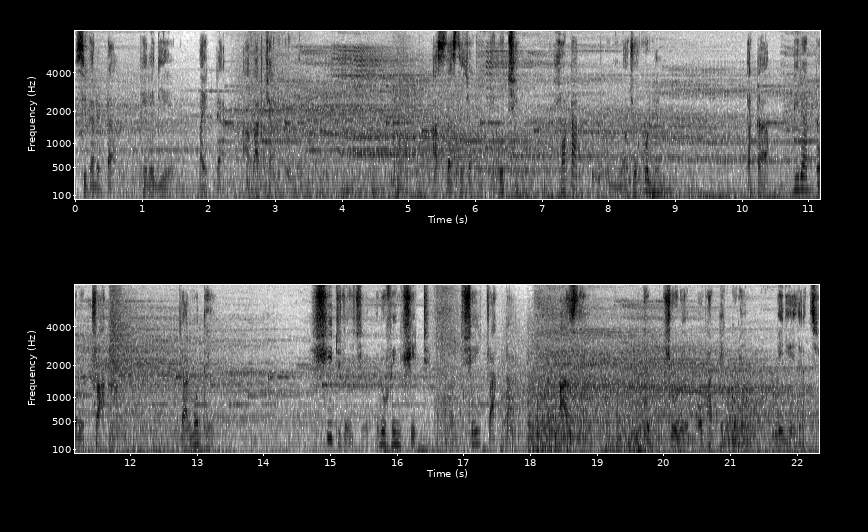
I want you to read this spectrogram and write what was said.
সিগারেটটা ফেলে দিয়ে বাইকটা আবার চালু করলেন। আস্তে আস্তে যখন এগোচ্ছেন হঠাৎ উনি নজর করলেন একটা বিরাট বড় ট্রাক, যার মধ্যে শিট রয়েছে, রুফিং শিট সেই ট্রাকটা পাশ দিয়ে খুব জোরে ওভারটেক করে বেরিয়ে যাচ্ছে।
